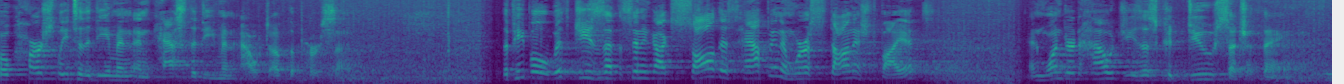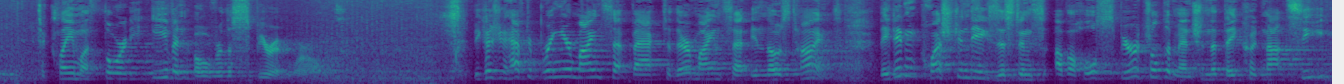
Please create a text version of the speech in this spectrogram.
spoke harshly to the demon, and cast the demon out of the person. The people with Jesus at the synagogue saw this happen and were astonished by it and wondered how Jesus could do such a thing, to claim authority even over the spirit world. Because you have to bring your mindset back to their mindset in those times. They didn't question the existence of a whole spiritual dimension that they could not see,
